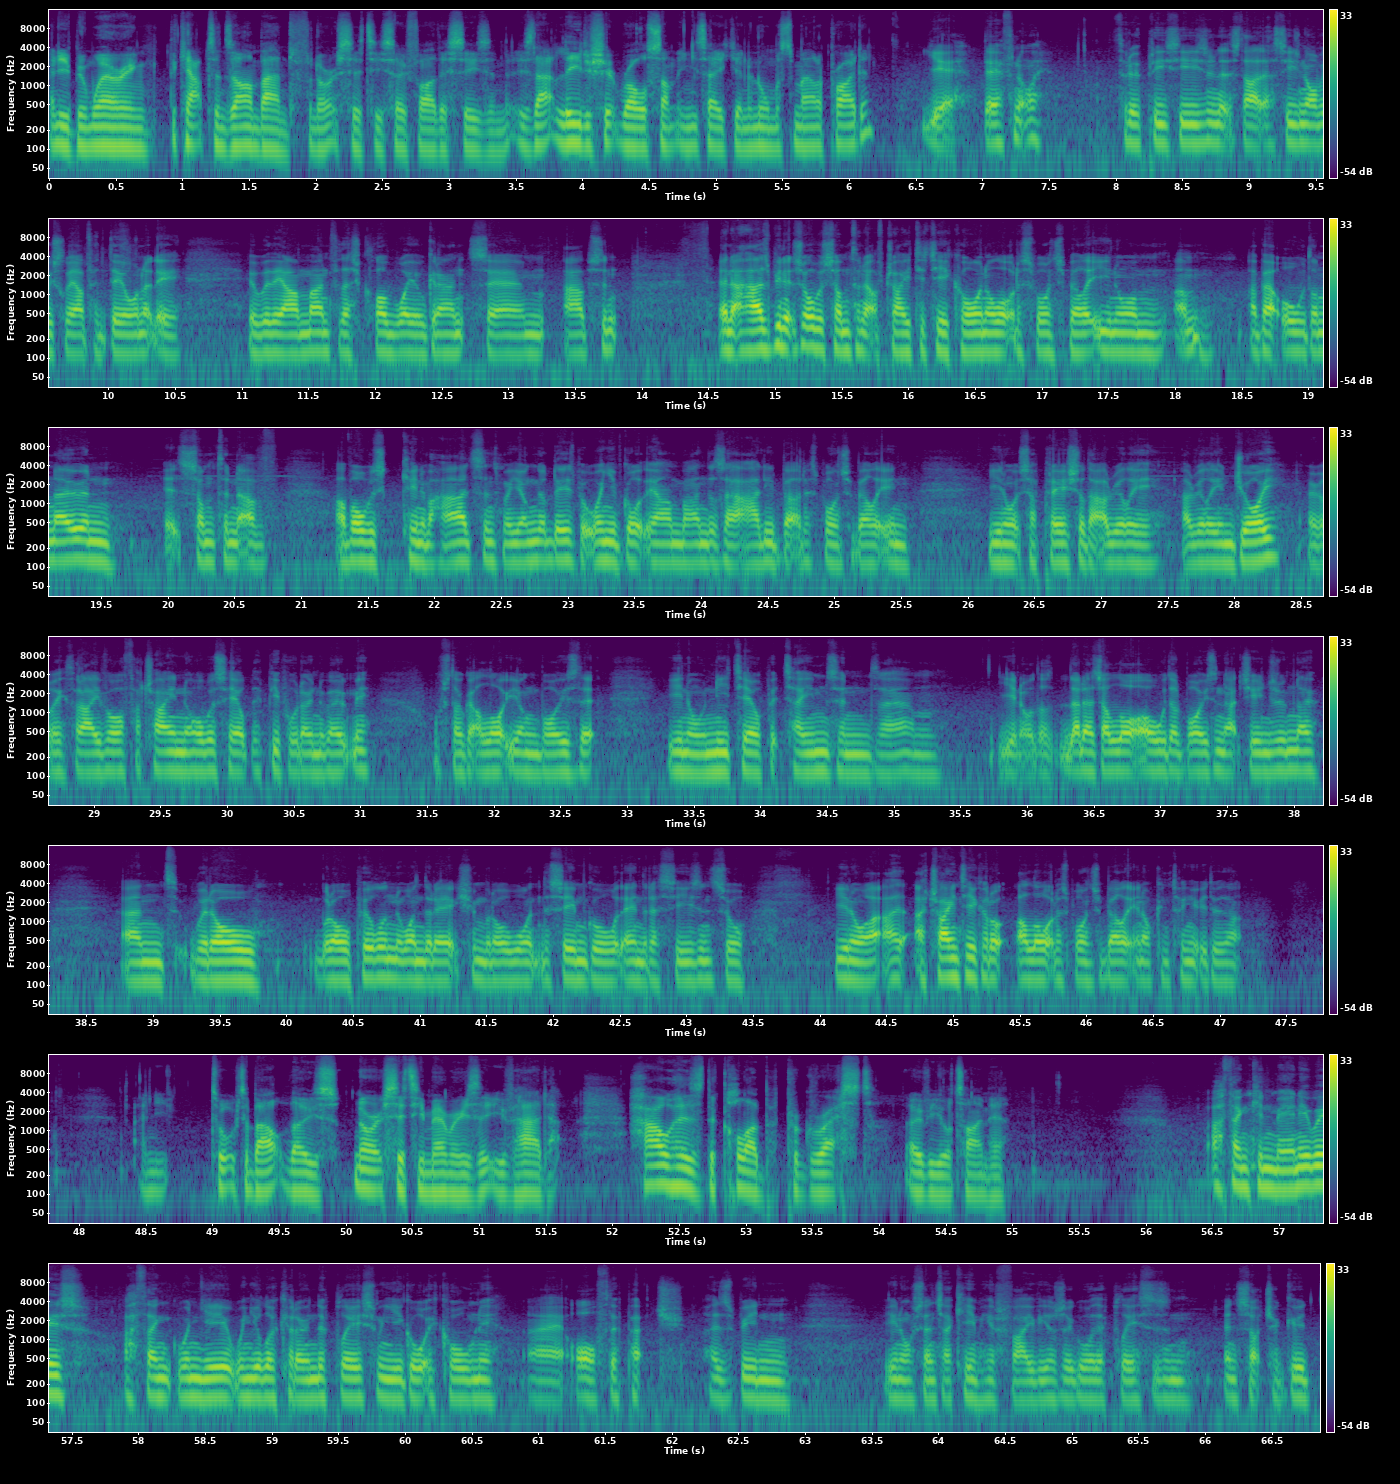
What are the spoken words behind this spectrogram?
And you've been wearing the captain's armband for Norwich City so far this season. Is that leadership role something you take an enormous amount of pride in? Yeah, definitely. Through pre-season, at the start of the season, obviously I've had the honour to with the armband for this club while Grant's um, absent. And it has been, it's always something that I've tried to take on a lot of responsibility. You know, I'm, I'm a bit older now and it's something that I've I've always kind of had since my younger days, but when you've got the armband, there's that added bit of responsibility, and you know it's a pressure that I really, I really enjoy. I really thrive off. I try and always help the people around about me. We've still got a lot of young boys that, you know, need help at times, and um, you know there, there is a lot of older boys in that change room now, and we're all we're all pulling in the one direction. We're all wanting the same goal at the end of the season. So, you know, I, I try and take a, a lot of responsibility, and I'll continue to do that. And you talked about those Norwich City memories that you've had. How has the club progressed over your time here? I think in many ways. I think when you when you look around the place, when you go to Colney, uh, off the pitch has been, you know, since I came here five years ago, the place is in, in such a good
